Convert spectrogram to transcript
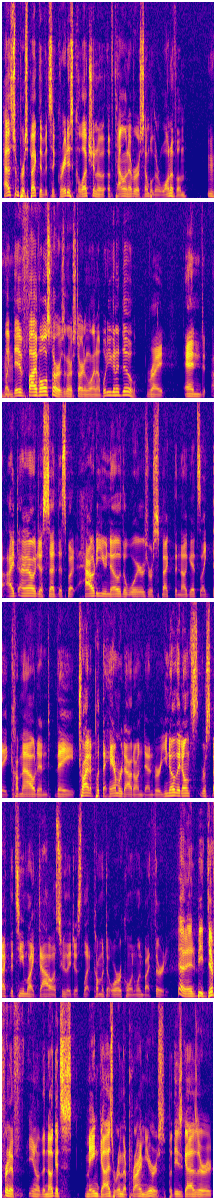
have some perspective. It's the greatest collection of, of talent ever assembled, or one of them. Mm-hmm. Like they have five All Stars in their starting lineup. What are you gonna do? Right. And I, I know I just said this, but how do you know the Warriors respect the Nuggets? Like they come out and they try to put the hammer down on Denver. You know they don't respect the team like Dallas, who they just let come into Oracle and win by 30. Yeah, it'd be different if you know the Nuggets main guys were in their prime years, but these guys are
